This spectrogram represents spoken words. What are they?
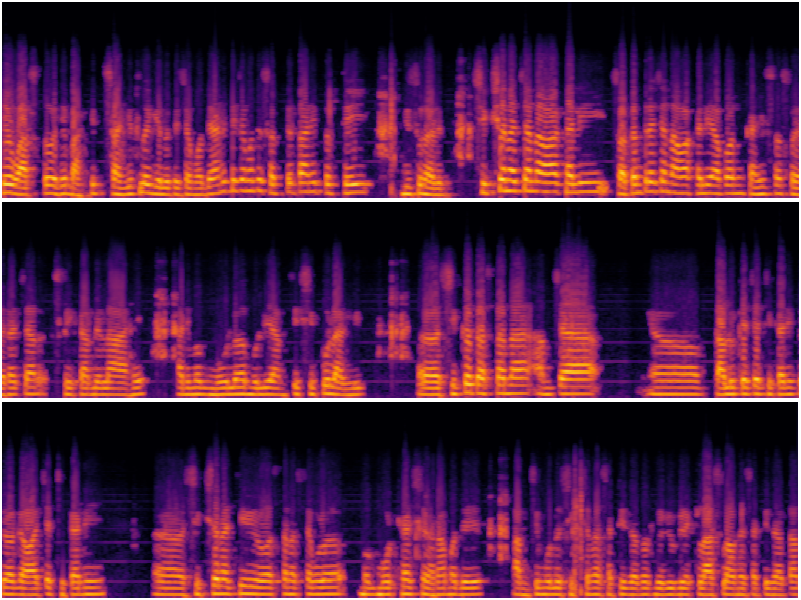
हे वास्तव हे बाकीत सांगितलं गेलं त्याच्यामध्ये आणि त्याच्यामध्ये सत्यता आणि तथ्यही दिसून आले. शिक्षणाच्या नावाखाली स्वातंत्र्याच्या नावाखाली आपण काहीसा स्वैराचार स्वीकारलेला आहे आणि मग मुलं मुली आमची शिकू लागली. शिकत असताना आमच्या तालुक्याच्या ठिकाणी किंवा गावाच्या ठिकाणी शिक्षणाची व्यवस्था नसल्यामुळं मग मोठ्या शहरामध्ये आमची मुलं शिक्षणासाठी जातात वेगवेगळे क्लास लावण्यासाठी जातात.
